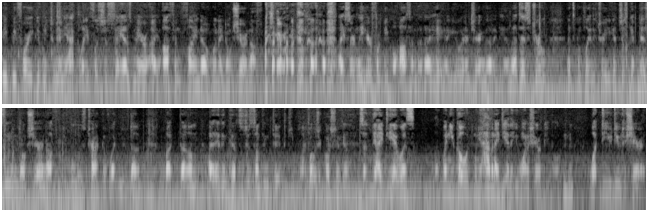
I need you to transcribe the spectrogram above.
be, before you give me too many accolades, let's just say, as mayor, I often find out when I don't share enough. I certainly hear from people often that I, hey, you weren't sharing that idea, and that is true. That's completely true. You get just get busy and you don't share enough, and people lose track of what you've done. But um, I, I think that's just something to, to keep in mind. What was your question again? So, the idea was when you go when you have an idea that you want to share with people. What do you do to share it?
